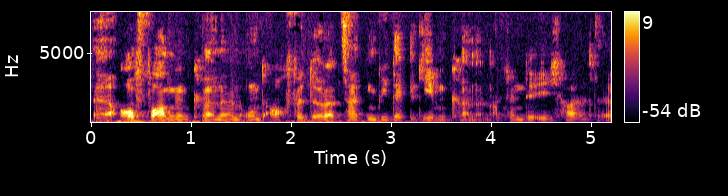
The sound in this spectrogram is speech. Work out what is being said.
äh, auffangen können und auch für Dürrezeiten wiedergeben können. Finde ich halt äh,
